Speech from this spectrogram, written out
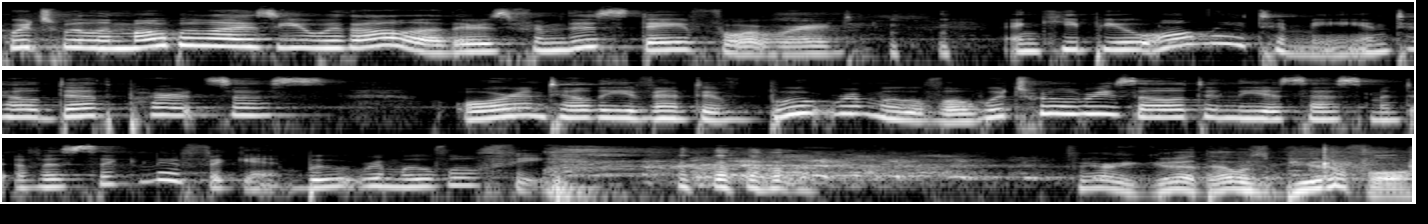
which will immobilize you with all others from this day forward and keep you only to me until death parts us or until the event of boot removal, which will result in the assessment of a significant boot removal fee. Very good. That was beautiful.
